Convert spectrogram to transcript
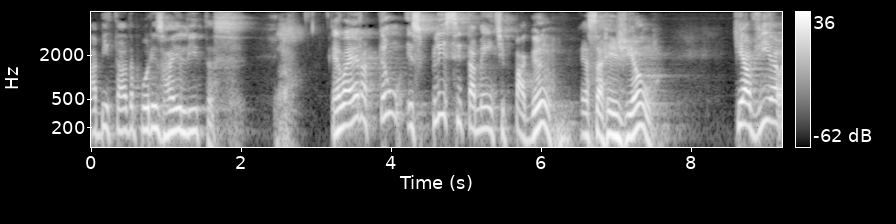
habitada por israelitas. Ela era tão explicitamente pagã, essa região, que havia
